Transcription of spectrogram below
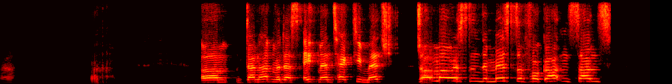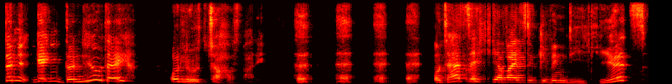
Ja. Ähm, dann hatten wir das Eight-Man-Tag-Team-Match. John Morrison, The Mist, The Forgotten Sons the, gegen The New Day und Lucha House Party. Und tatsächlicherweise gewinnen die Heels.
